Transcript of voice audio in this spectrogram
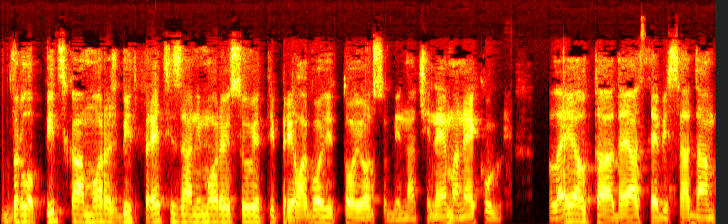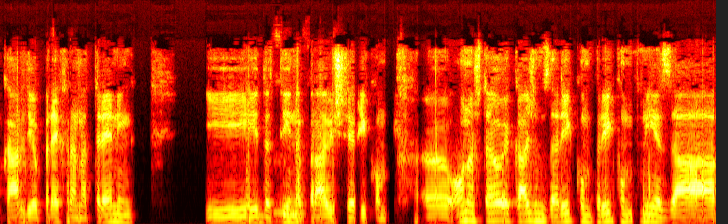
vrlo picka, moraš biti precizan i moraju se uvjeti prilagoditi toj osobi. Znači nema nekog layouta da ja tebi sad dam kardio prehrana trening i da ti napraviš rikomp. E, ono što ja uvijek kažem za rikomp, rikomp nije za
